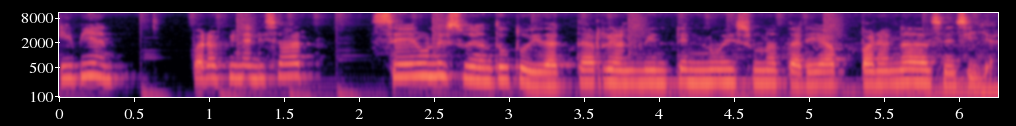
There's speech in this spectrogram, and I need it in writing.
Y bien, para finalizar, ser un estudiante autodidacta realmente no es una tarea para nada sencilla.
